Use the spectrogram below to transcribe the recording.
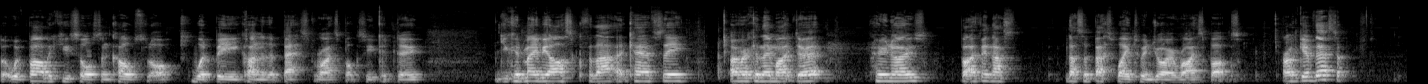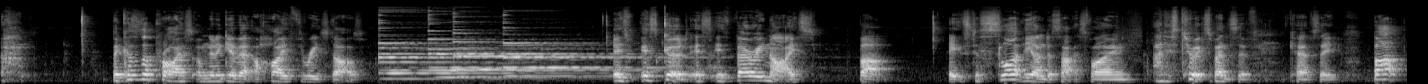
but with barbecue sauce and coleslaw, would be kind of the best rice box you could do. You could maybe ask for that at KFC. I reckon they might do it. Who knows? But I think that's that's the best way to enjoy a rice box. I'll give this because of the price, I'm going to give it a high three stars. It's, it's good, it's, it's very nice, but it's just slightly undersatisfying and it's too expensive, KFC. But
